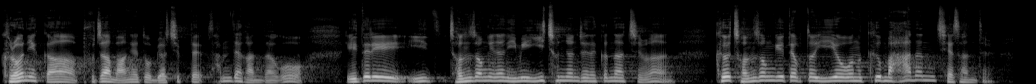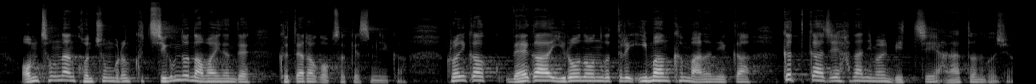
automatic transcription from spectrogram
그러니까 부자 망해도 몇십 대, 3대 간다고 이들이 이 전성기는 이미 2000년 전에 끝났지만 그 전성기 때부터 이어온 그 많은 재산들, 엄청난 건축물은 그 지금도 남아 있는데 그때라고 없었겠습니까? 그러니까 내가 이뤄놓은 것들이 이만큼 많으니까 끝까지 하나님을 믿지 않았던 거죠.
